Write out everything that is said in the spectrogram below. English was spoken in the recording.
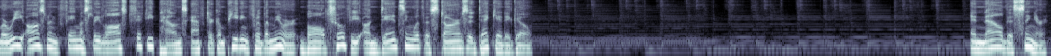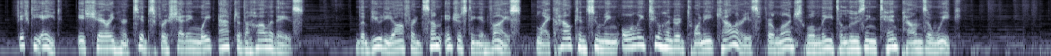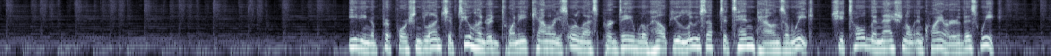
Marie Osmond famously lost 50 pounds after competing for the Mirror Ball trophy on Dancing with the Stars a decade ago. And now the singer, 58, is sharing her tips for shedding weight after the holidays. The beauty offered some interesting advice, like how consuming only 220 calories for lunch will lead to losing 10 pounds a week. Eating a proportioned lunch of 220 calories or less per day will help you lose up to 10 pounds a week, she told the National Enquirer this week.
